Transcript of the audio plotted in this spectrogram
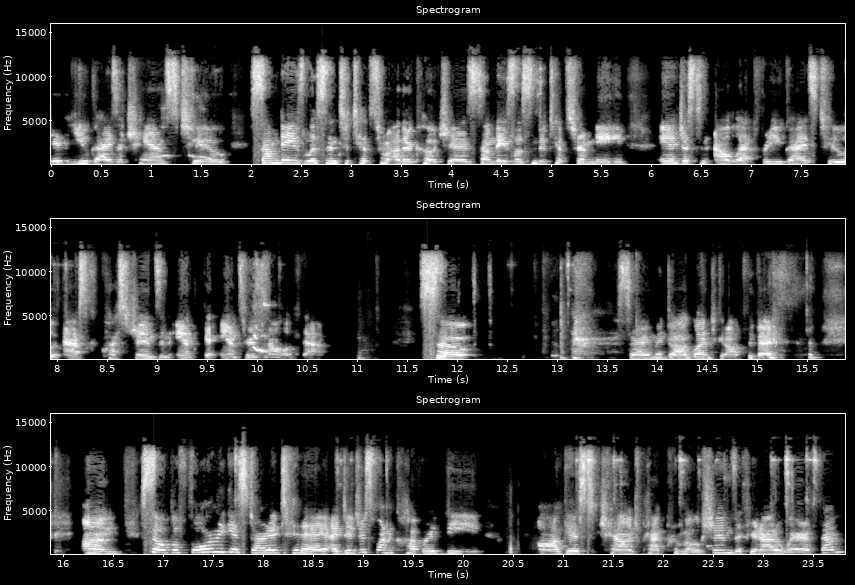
give you guys a chance to some days listen to tips from other coaches, some days listen to tips from me, and just an outlet for you guys to ask questions and get answers and all of that. So, sorry, my dog wanted to get off the bed. um, so, before we get started today, I did just want to cover the August Challenge Pack promotions if you're not aware of them.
